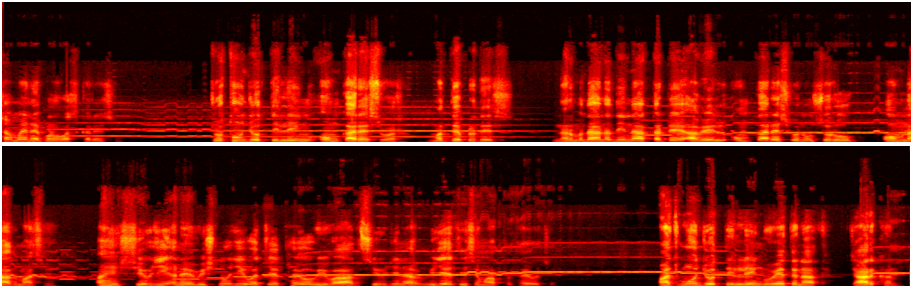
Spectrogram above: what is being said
સમયને પણ વશ કરે છે. ચોથું જ્યોતિર્લિંગ ઓમકારેશ્વર, મધ્યપ્રદેશ. નર્મદા નદીના તટે આવેલ ઓમકારેશ્વરનું સ્વરૂપ ઓમનાદમાં છે. અહીં શિવજી અને વિષ્ણુજી વચ્ચે થયો વિવાદ શિવજીના વિજયથી સમાપ્ત થયો છે. પાંચમું જ્યોતિર્લિંગ વેદનાથ ઝારખંડ.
